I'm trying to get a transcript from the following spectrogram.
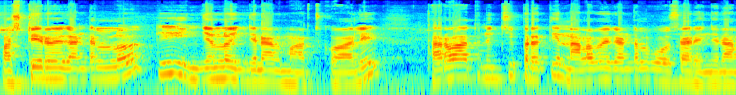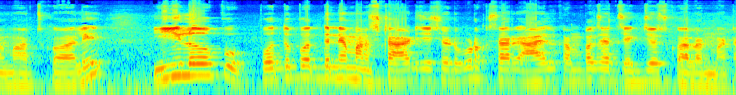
ఫస్ట్ ఇరవై గంటల్లోకి ఇంజన్లో ఇంజన్ ఆయిల్ మార్చుకోవాలి. తర్వాత నుంచి ప్రతి నలభై గంటలకు ఒకసారి ఇంజన్ ఆయిల్ మార్చుకోవాలి ఈలోపు పొద్దు పొద్దున్నే మనం స్టార్ట్ చేసేటప్పుడు ఒకసారి ఆయిల్ కంపల్సరీ చెక్ చేసుకోవాలన్నమాట.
